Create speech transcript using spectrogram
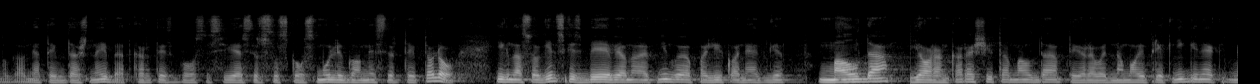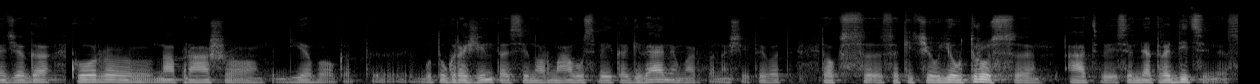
nu, gal ne taip dažnai, bet kartais buvo susijęs ir su skausmų lygomis ir taip toliau. Ignas Oginskis beje vienoje knygoje paliko netgi maldą, jo ranka rašyta malda, tai yra vadinamoji prieknyginė medžiaga, kur na, prašo Dievo, kad būtų gražintas į normalų sveiką gyvenimą ar panašiai. Tai vat, toks, sakyčiau, jautrus atvejis ir netradicinis.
